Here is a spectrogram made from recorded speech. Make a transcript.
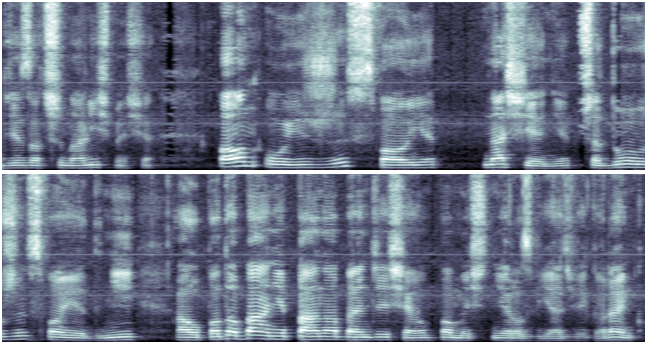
gdzie zatrzymaliśmy się. On ujrzy swoje nasienie, przedłuży swoje dni, a upodobanie Pana będzie się pomyślnie rozwijać w jego ręku.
